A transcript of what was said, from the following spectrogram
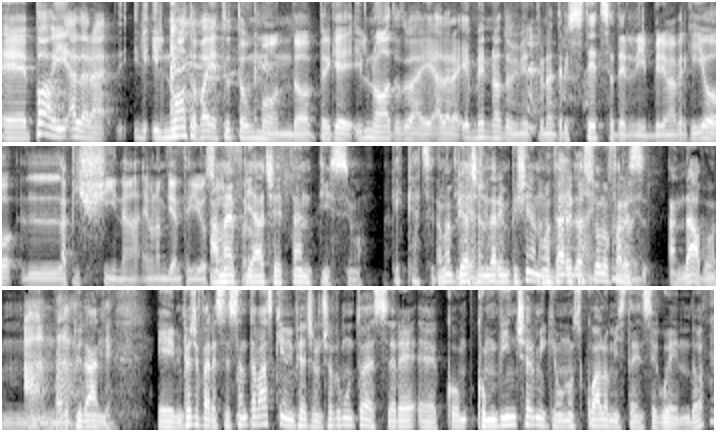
Eh, Poi, allora, il, il nuoto poi è tutto un mondo Perché il nuoto tu hai Allora, a me il nuoto mi mette una tristezza terribile Ma perché io, la piscina è un ambiente che io A soffro me piace tantissimo. Ma Che cazzo A me piace andare in piscina, nuotare da mai? solo, fare... vai? Andavo, non Ah, vado andavi, più da anni. ok. E mi piace fare 60 vasche e mi piace a un certo punto essere eh, com- convincermi che uno squalo mi sta inseguendo.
